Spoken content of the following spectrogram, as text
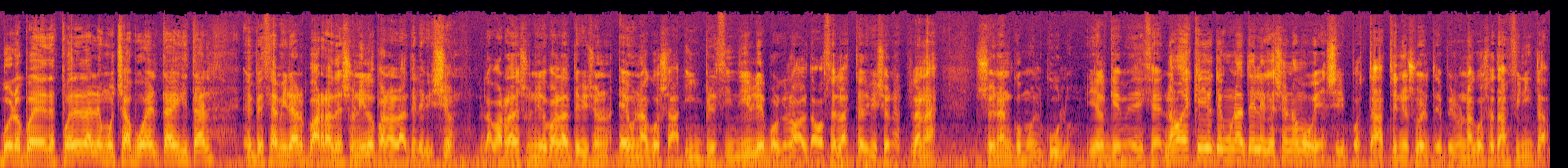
Bueno, pues después de darle muchas vueltas y tal, empecé a mirar barras de sonido para la televisión. La barra de sonido para la televisión es una cosa imprescindible porque los altavoces de las televisiones planas suenan como el culo. Y el que me dice, no, es que yo tengo una tele que suena muy bien. Sí, pues has tenido suerte, pero una cosa tan finita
